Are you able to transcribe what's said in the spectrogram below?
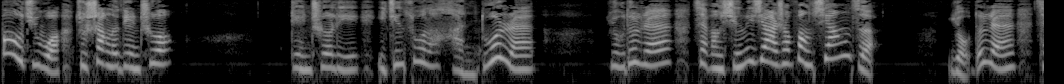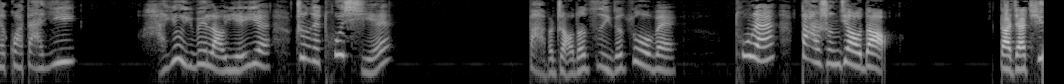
抱起我就上了电车。电车里已经坐了很多人，有的人在往行李架上放箱子，有的人在挂大衣，还有一位老爷爷正在脱鞋。爸爸找到自己的座位，突然大声叫道：“大家听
